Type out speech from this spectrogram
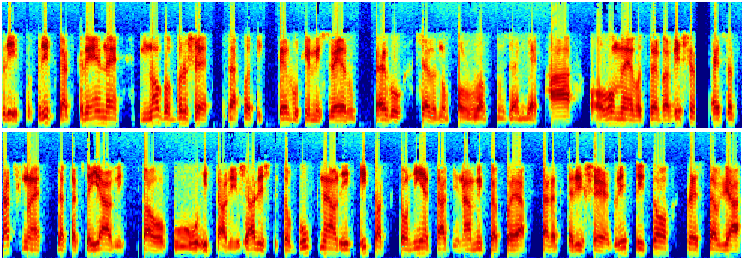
grip. Grip kad krene, mnogo brže zahvati celu hemisferu, celu severnu polulopnu zemlje. A ovome evo treba više. E sad tačno je da kad se javi kao u Italiji žarište to bukne, ali ipak to nije ta dinamika koja karakteriše grip i to predstavlja e,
